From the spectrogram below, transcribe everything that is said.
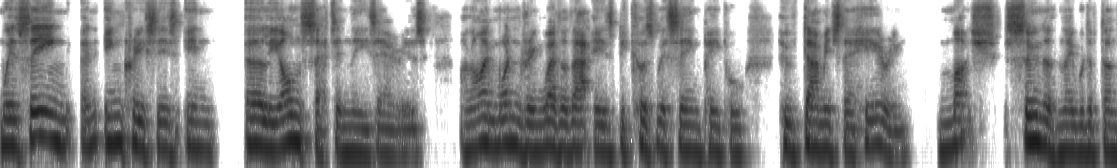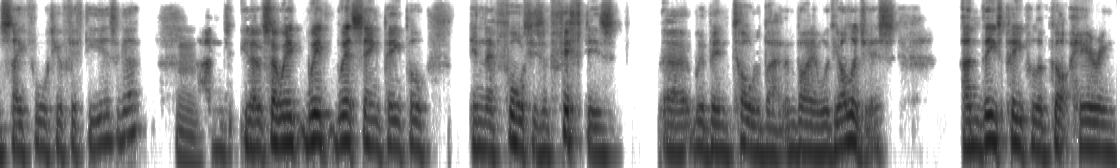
we're seeing an increases in early onset in these areas. And I'm wondering whether that is because we're seeing people who've damaged their hearing much sooner than they would have done, say, 40 or 50 years ago. Mm. And, you know, so we, we, we're seeing people in their 40s and 50s, uh, we've been told about them by audiologists. And these people have got hearing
